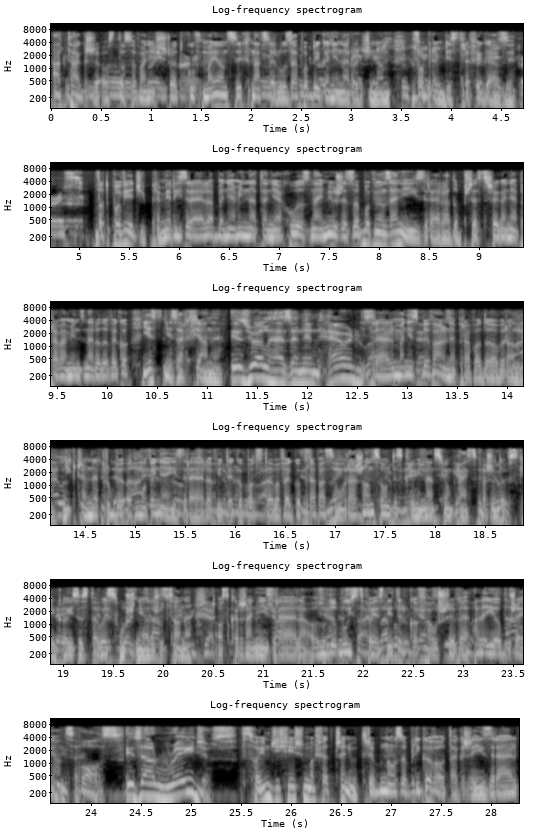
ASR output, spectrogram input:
a także o stosowanie środków mających na celu zapobieganie narodzinom w obrębie strefy gazy. W odpowiedzi premier Izraela Benjamin Netanyahu oznajmił, że zobowiązanie Izraela do przestrzegania prawa międzynarodowego jest niezachwiane. Izrael ma niezbywalne prawo do obrony. Nikczemne próby odmówienia Izraelowi tego podstawowego prawa są rażącą dyskryminacją państwa żydowskiego i zostały słusznie odrzucone. Oskarżanie Izraela o ludobójstwo jest nie tylko fałszywe, ale i oburzające. W swoim dzisiejszym oświadczeniu Trybunał zobligował także Izrael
